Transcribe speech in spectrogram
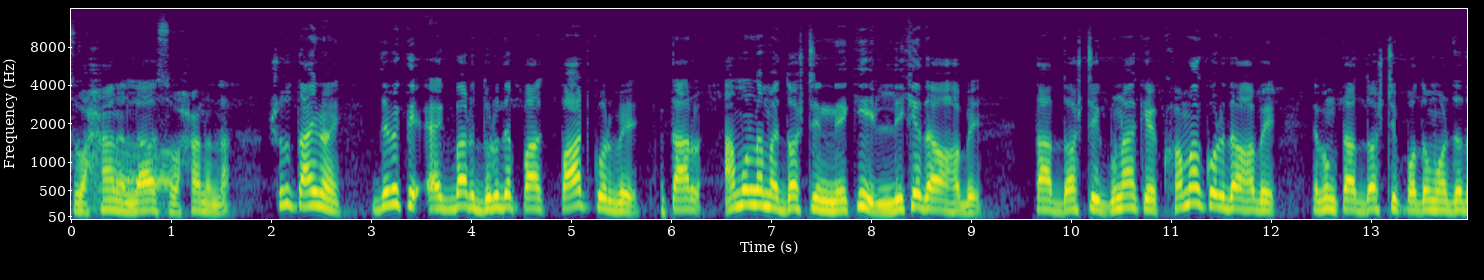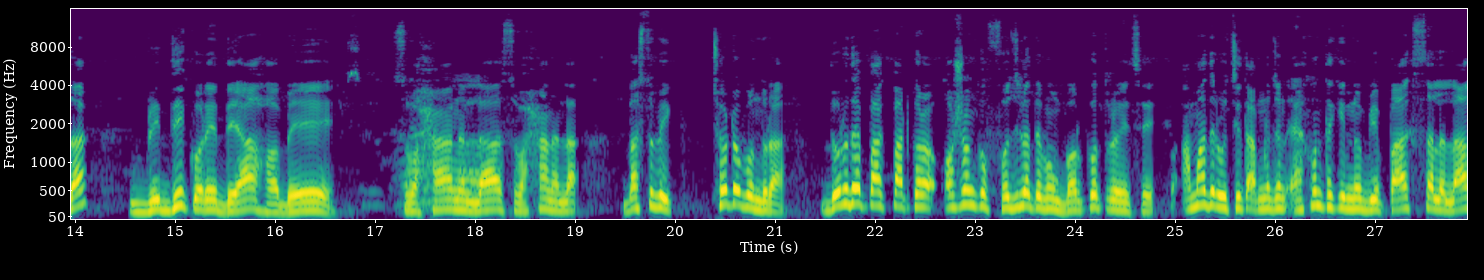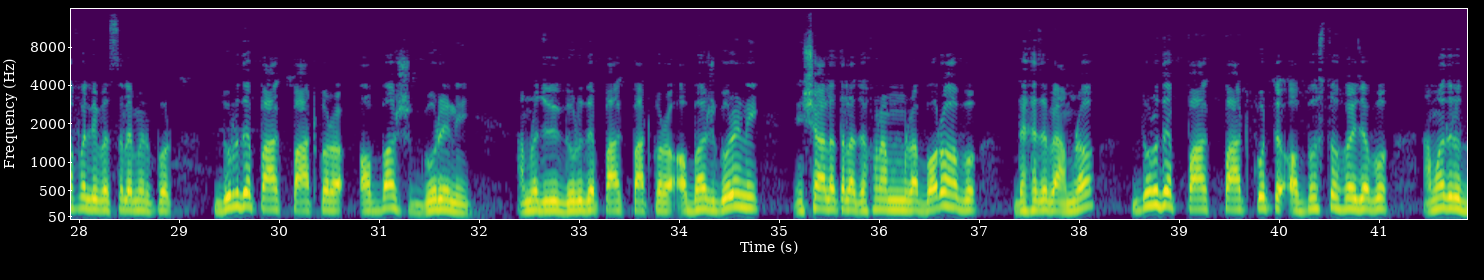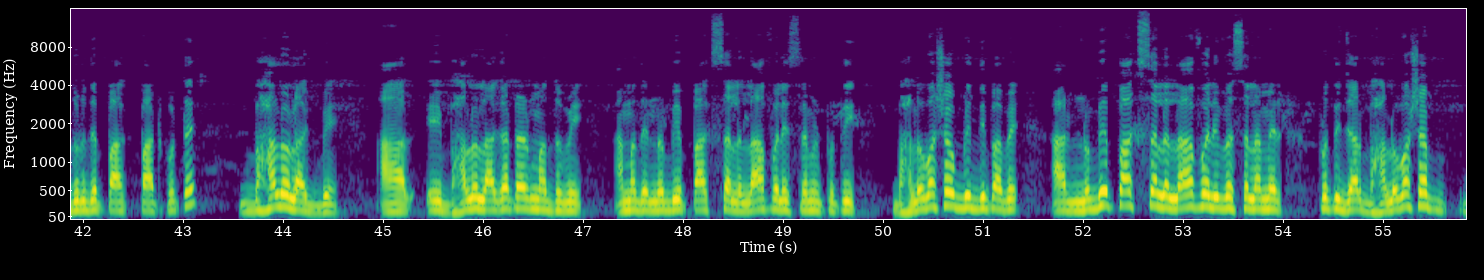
সোহান আল্লাহ সোহান আল্লাহ শুধু তাই নয়, যে ব্যক্তি একবার দুরুদে পাক পাঠ করবে, তার আমল নামায় দশটি নেকি লিখে দেওয়া হবে, তার দশটি গুণাকে ক্ষমা করে দেওয়া হবে এবং তার দশটি পদমর্যাদা বৃদ্ধি করে দেয়া হবে। সুবাহান আল্লাহ বাস্তবিক ছোট বন্ধুরা, দুরুদে পাক পাঠ করার অসংখ্য ফজিলত এবং বরকত রয়েছে। আমাদের উচিত আমরা যেন এখন থেকে নবী পাক সাল্লাহ আলী আসসালামের উপর দুরুদে পাক পাঠ করার অভ্যাস গড়ে নিই। আমরা যদি দুরুদে পাক পাঠ করার অভ্যাস গড়ে নিই ইনশা আল্লাহ তালা যখন আমরা বড় হব, দেখা যাবে আমরাও দুরুদে পাক পাঠ করতে অভ্যস্ত হয়ে যাব। আমাদেরও দুরুদে পাক পাঠ করতে ভালো লাগবে। আর এই ভালো লাগাটার মাধ্যমে আমাদের নবী পাক সাল্লাহ আলি ইসলামের প্রতি ভালোবাসাও বৃদ্ধি পাবে আর নবী পাক সাল্লাহ আলী সাল্লামের প্রতি যার ভালোবাসা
